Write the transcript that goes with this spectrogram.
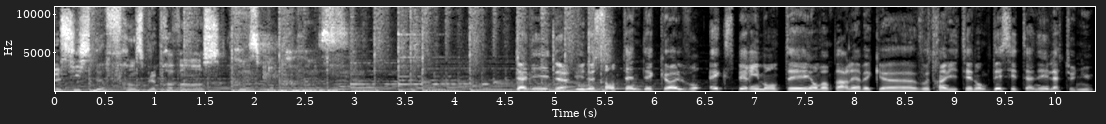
Le 6-9 France Bleu Provence. France Bleu Provence. David, une centaine d'écoles vont expérimenter, on va en parler avec euh, votre invité, donc dès cette année, la tenue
